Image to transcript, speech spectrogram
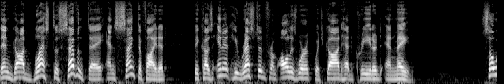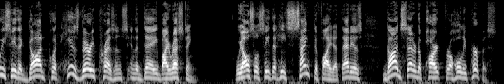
Then God blessed the seventh day and sanctified it, because in it he rested from all his work which God had created and made. So we see that God put His very presence in the day by resting. We also see that He sanctified it. That is, God set it apart for a holy purpose.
